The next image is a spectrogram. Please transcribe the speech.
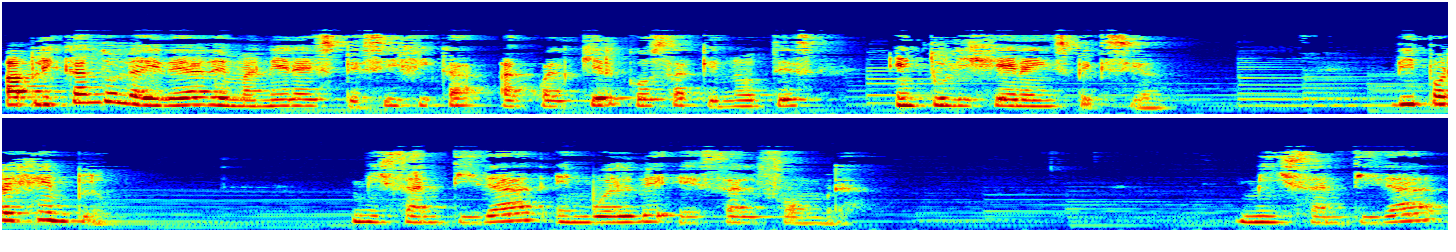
aplicando la idea de manera específica a cualquier cosa que notes en tu ligera inspección. Di por ejemplo, mi santidad envuelve esa alfombra. Mi santidad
